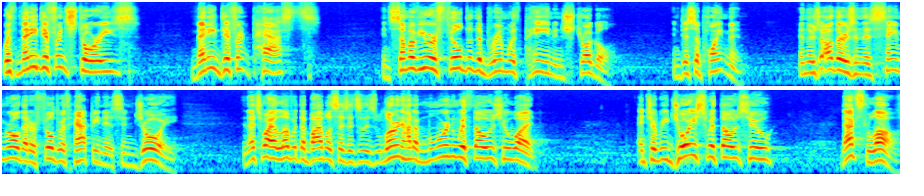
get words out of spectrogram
with many different stories, many different pasts. And some of you are filled to the brim with pain and struggle and disappointment. And there's others in the same role that are filled with happiness and joy and that's why I love what the Bible says. It says, learn how to mourn with those who what? And to rejoice with those who, that's love.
